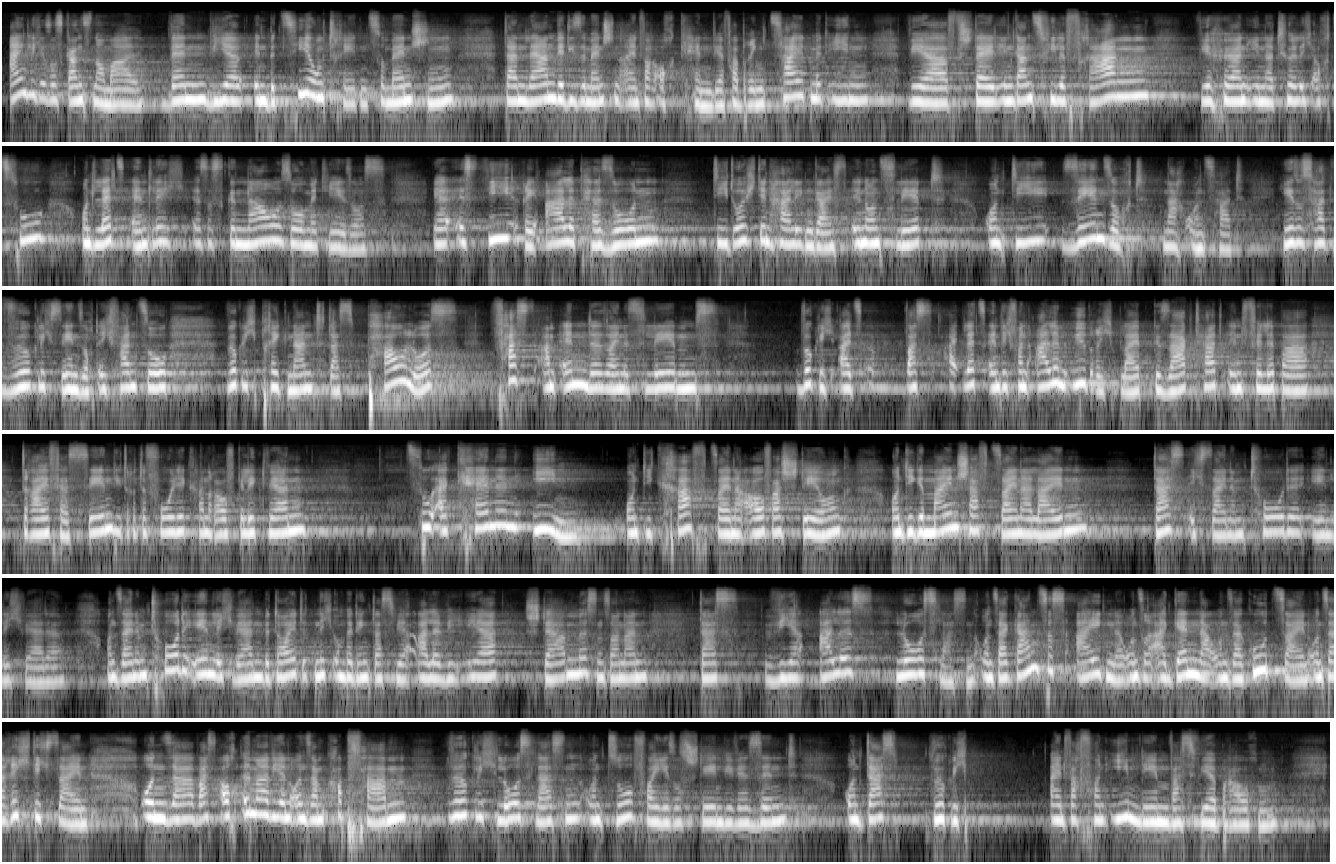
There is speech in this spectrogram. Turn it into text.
eigentlich ist es ganz normal, wenn wir in Beziehung treten zu Menschen, dann lernen wir diese Menschen einfach auch kennen. Wir verbringen Zeit mit ihnen, wir stellen ihnen ganz viele Fragen, wir hören ihnen natürlich auch zu und letztendlich ist es genauso mit Jesus. Er ist die reale Person, die durch den Heiligen Geist in uns lebt und die Sehnsucht nach uns hat. Jesus hat wirklich Sehnsucht. Ich fand so wirklich prägnant, dass Paulus fast am Ende seines Lebens wirklich als was letztendlich von allem übrig bleibt, gesagt hat in Philippa 3, Vers 10, die dritte Folie kann raufgelegt werden, zu erkennen ihn und die Kraft seiner Auferstehung und die Gemeinschaft seiner Leiden, dass ich seinem Tode ähnlich werde. Und seinem Tode ähnlich werden bedeutet nicht unbedingt, dass wir alle wie er sterben müssen, sondern dass wir alles loslassen, unser ganzes eigene, unsere Agenda, unser Gutsein, unser Richtigsein, unser, was auch immer wir in unserem Kopf haben, wirklich loslassen und so vor Jesus stehen, wie wir sind und das wirklich einfach von ihm nehmen, was wir brauchen.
